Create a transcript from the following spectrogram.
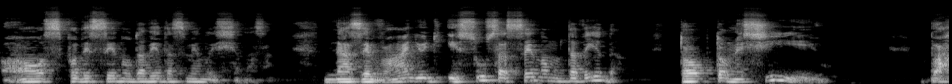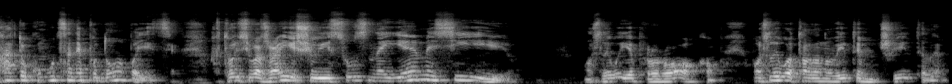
Господи, сину Давида, змилися нас. Називають Ісуса сином Давида, тобто Месією. Багато кому це не подобається. Хтось вважає, що Ісус не є Месією, можливо, є пророком, можливо, талановитим вчителем,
